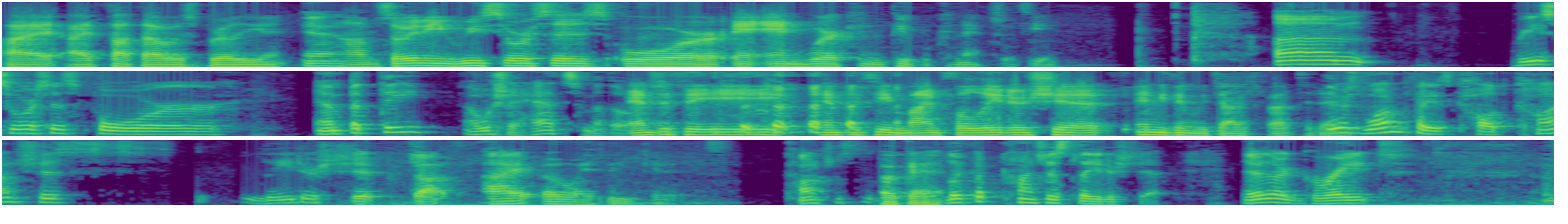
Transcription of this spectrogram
I, I thought that was brilliant. Yeah. Um, so, any resources or and, where can people connect with you? Um, resources for empathy. I wish I had some of those. Empathy, empathy, mindful leadership, anything we talked about today. There's one place called consciousleadership.io, I think it is. Conscious. Okay. Look up conscious leadership. They're a great uh,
